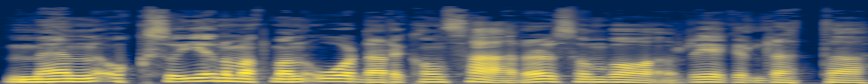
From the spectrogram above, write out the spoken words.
Men också genom att man ordnade konserter som var regelrätta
